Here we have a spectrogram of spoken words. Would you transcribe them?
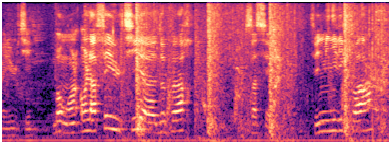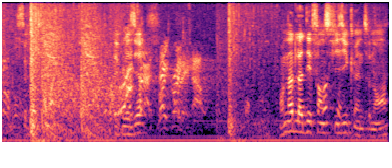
Oui, ulti. Bon, on, on l'a fait ulti euh, de peur. Ça, c'est c'est une mini victoire. C'est pas trop mal. Ça fait plaisir. Tower. On a de la défense physique maintenant. hein.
